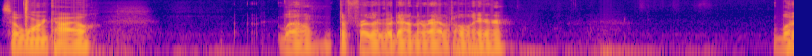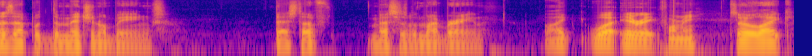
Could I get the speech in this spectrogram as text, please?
So warn Kyle. Well, to further go down the rabbit hole here, what is up with dimensional beings? That stuff messes with my brain. Like what? Iterate for me. So, like,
